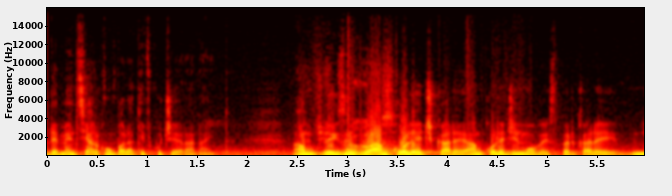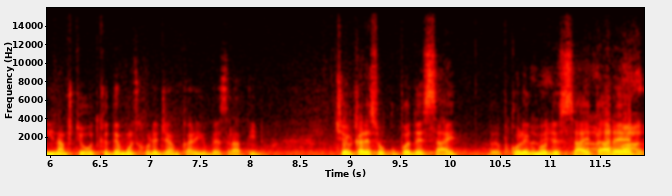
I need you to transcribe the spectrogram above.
demențial comparativ cu ce era înainte. Am, deci, de exemplu, progres. am colegi care am colegi în Movexpert care nici n-am știut cât de mulți colegi am care iubesc Rapidul. Cel care se ocupă de site colegul meu de site Acum, are...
